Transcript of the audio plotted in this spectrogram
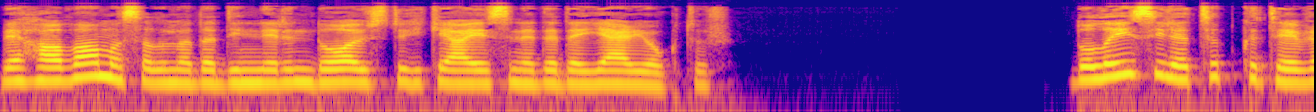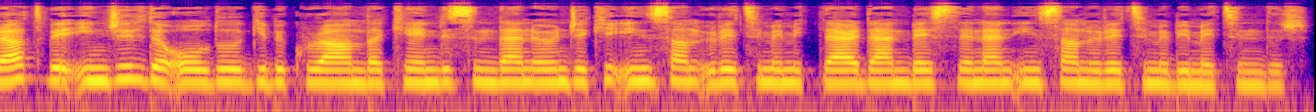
ve Havva masalına da dinlerin doğaüstü hikayesine de de yer yoktur. Dolayısıyla tıpkı Tevrat ve İncil'de olduğu gibi Kur'an'da kendisinden önceki insan üretimi mitlerden beslenen insan üretimi bir metindir.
